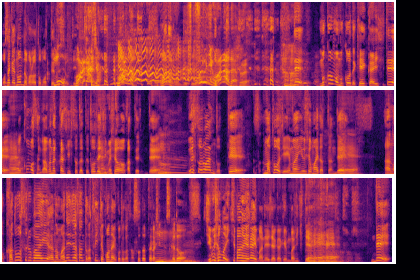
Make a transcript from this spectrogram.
お酒飲んでもらおうと思ってるんですよもう罠じゃん。罠。罠なんですよ。普通に罠だよそれ。で、向こうも向こうで警戒して、えまあ河本さんが危なっかしい人だって当然事務所は分かってるんで、うん。ウエストランドって、まあ、当時 M1 優勝前だったんで、ええあの稼働する場合あの、マネージャーさんとかついてこないことが多数だったらしいんですけど、事務所の一番偉いマネージャーが現場に来て、ええで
